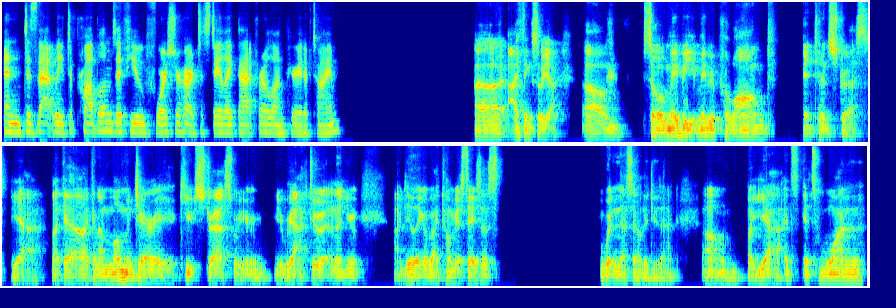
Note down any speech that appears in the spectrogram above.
and does that lead to problems if you force your heart to stay like that for a long period of time? Uh, I think so. Yeah. Um, so maybe maybe prolonged intense stress. Yeah, like a like in a momentary acute stress where you you react to it and then you ideally go back to homeostasis wouldn't necessarily do that. Um, but yeah, it's it's one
